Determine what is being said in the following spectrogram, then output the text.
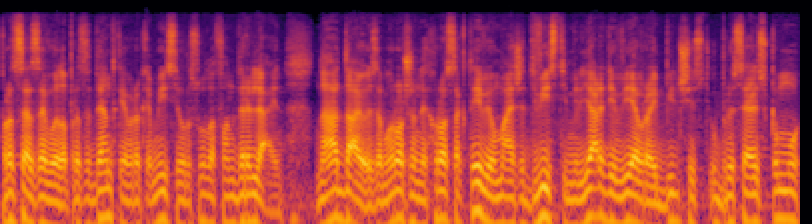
Про це заявила президентка Єврокомісії Урсула фон дер Ляйн. Нагадаю, заморожених Росактивів майже 200 мільярдів євро, і більшість у брюссельському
